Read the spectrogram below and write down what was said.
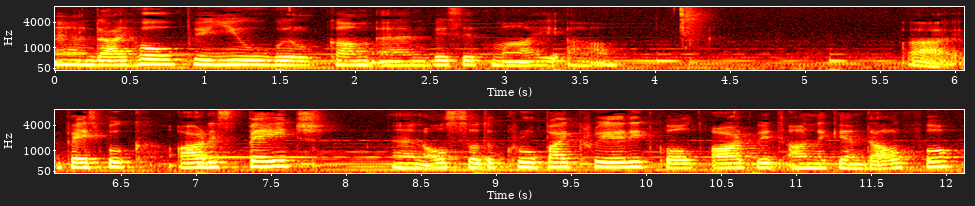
And I hope you will come and visit my uh, uh, Facebook artist page and also the group I created called Art with Anne Gandolfo,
